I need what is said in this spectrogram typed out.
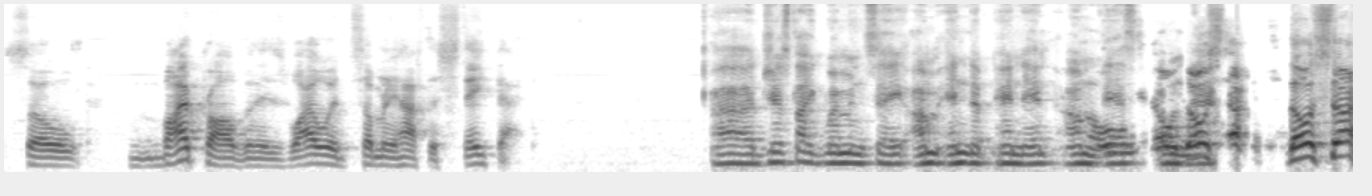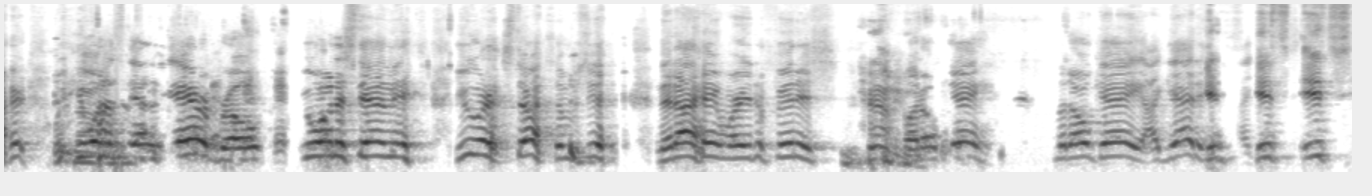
So my problem is why would somebody have to state that? Uh, just like women say, I'm independent, I'm Oh, this, don't, I'm don't that. Don't start. You want to stay on the air, bro. You want to the. You want to start some shit that I ain't ready to finish. But okay, but okay, I get it. it's I get it's it's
